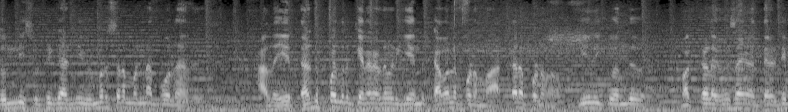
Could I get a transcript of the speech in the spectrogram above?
சொல்லி சுட்டிக்காட்டி விமர்சனம் பண்ணால் போதாது. அதை தடுப்பதற்கு என்ன நடவடிக்கை என்று கவலைப்படணும் அக்கறைப்படணும். நீதிக்கு வந்து மக்களை விவசாயிகளை திரட்டி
